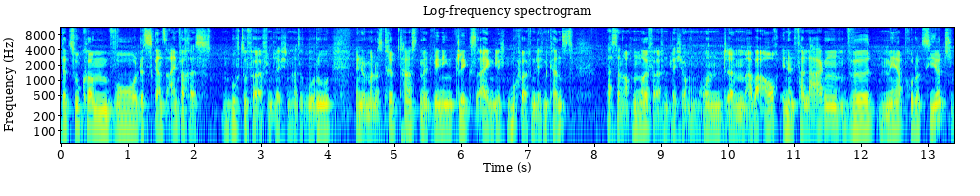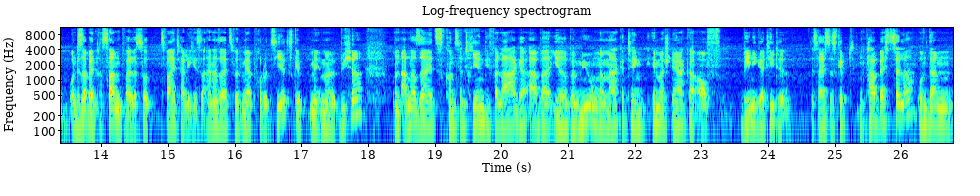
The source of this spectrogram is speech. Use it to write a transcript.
dazukommen, wo das ganz einfach ist, ein Buch zu veröffentlichen. Also wo du, wenn du ein Manuskript hast, mit wenigen Klicks eigentlich ein Buch veröffentlichen kannst. Das ist dann auch eine Neuveröffentlichung. Und, ähm, aber auch in den Verlagen wird mehr produziert. Und das ist aber interessant, weil das so zweiteilig ist. Einerseits wird mehr produziert, es gibt mehr, immer mehr Bücher. Und andererseits konzentrieren die Verlage aber ihre Bemühungen im Marketing immer stärker auf weniger Titel. Das heißt, es gibt ein paar Bestseller und dann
